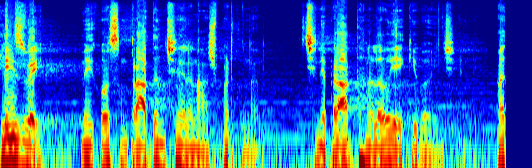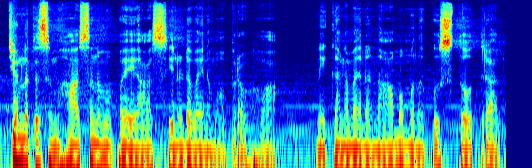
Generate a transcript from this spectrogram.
ప్లీజ్ వెయిట్ మీకోసం ప్రార్థన చేయాలని ఆశపడుతున్నాను. చిన్న ప్రార్థనలో ఏకీభవించండి. అత్యున్నత సింహాసనముపై ఆసీనుడమైన మా ప్రభువ నీ ఘనమైన నామమునకు స్తోత్రాలు.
